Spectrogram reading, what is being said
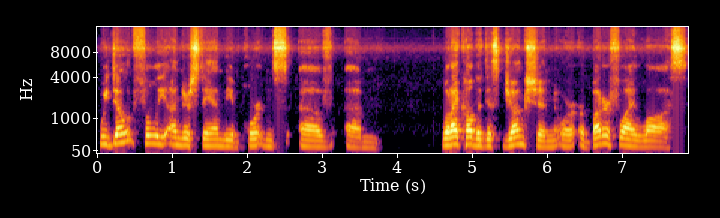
we don't fully understand the importance of um, what I call the disjunction or, or butterfly loss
